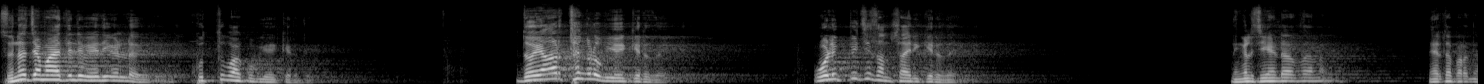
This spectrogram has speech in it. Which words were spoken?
സുന്നത്ത് ജമാഅത്തിന്റെ വേദികളിൽ കുത്തുവാക്ക് ഉപയോഗിക്കരുത്. ദ്വയാർത്ഥങ്ങൾ ഉപയോഗിക്കരുത്. ഒളിപ്പിച്ച് സംസാരിക്കരുത്. നിങ്ങൾ ചെയ്യേണ്ടതാണ് നേരത്തെ പറഞ്ഞ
